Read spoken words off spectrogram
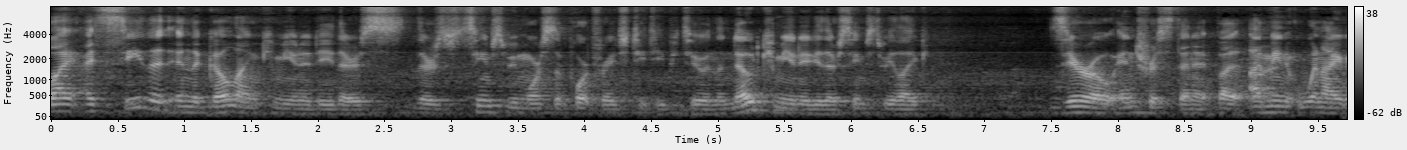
Well, I, I see that in the Golang community, there's there's seems to be more support for HTTP2. In the Node community, there seems to be like zero interest in it. But I mean, when I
